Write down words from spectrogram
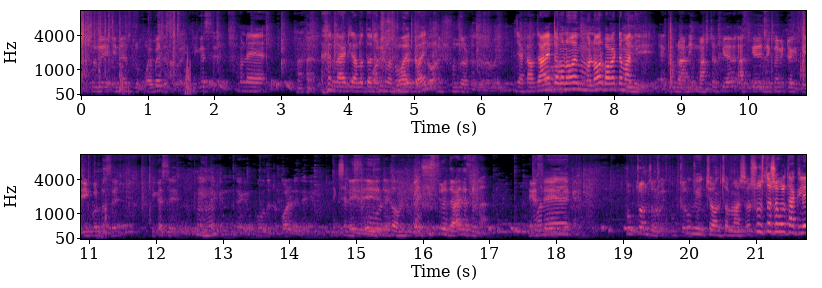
আসলে এনে একটু ভয় পাইতেছে ভাই ঠিক আছে? মানে লাইটের আলোতে অনেক সময় ভয় অনেক সুন্দর একটা জোড়া ভাই। যাক জানেরটা মনে হয় নর বামেরটা মাদি একদম রানিং মাস্টার পেয়ার আজকে দেখলাম একটু বেরিং করতেছে ঠিক আছে? দেখেন দেখেন কবুতরটা দেখেন। দেখছেন, এই যে- স্থিরে দাঁড়ায় যাচ্ছে না ঠিক আছে? দেখেন। খুব চঞ্চল ভাই খুব চঞ্চল। খুবই চঞ্চল মাস সুস্থ সবল থাকলে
